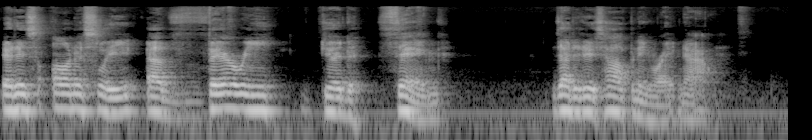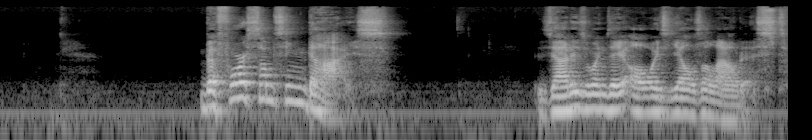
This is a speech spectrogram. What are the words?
It is honestly a very good thing that it is happening right now. Before something dies, that is when they always yell the loudest.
